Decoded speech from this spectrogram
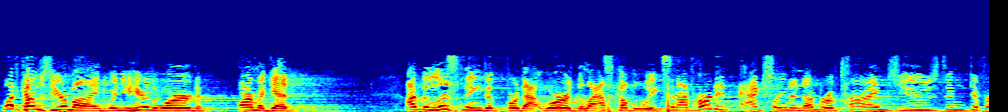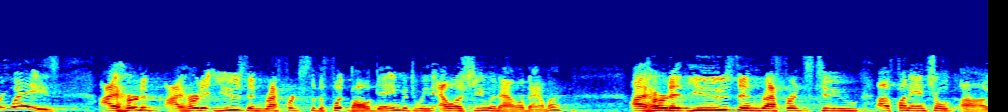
What comes to your mind when you hear the word Armageddon? I've been listening to, for that word the last couple weeks, and I've heard it actually in a number of times used in different ways. I heard it, I heard it used in reference to the football game between LSU and Alabama. I heard it used in reference to a financial uh,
